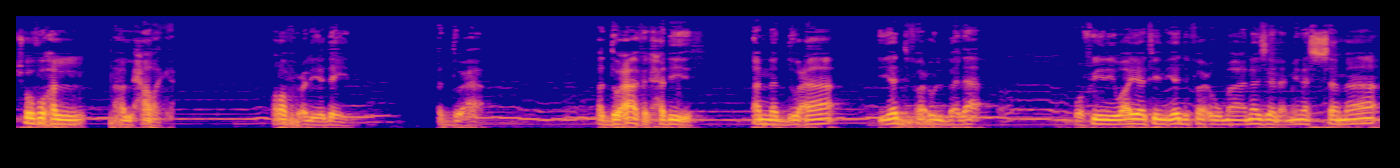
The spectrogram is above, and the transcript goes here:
شوفوا هال هالحركة. رفع اليدين. الدعاء. الدعاء في الحديث. أن الدعاء يدفع البلاء. وفي رواية يدفع ما نزل من السماء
